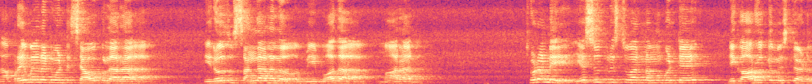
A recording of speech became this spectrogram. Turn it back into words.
నా ప్రేమైనటువంటి సేవకులారా ఈరోజు సంఘాలలో మీ బోధ మారాలి. చూడండి యేసుక్రీస్తు వారిని నమ్ముకుంటే నీకు ఆరోగ్యం ఇస్తాడు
